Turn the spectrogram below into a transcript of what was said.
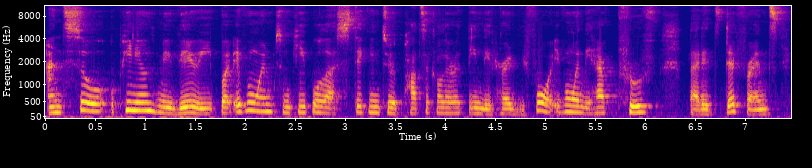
And so opinions may vary, but even when some people are sticking to a particular thing they've heard before, even when they have proof that it's different,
